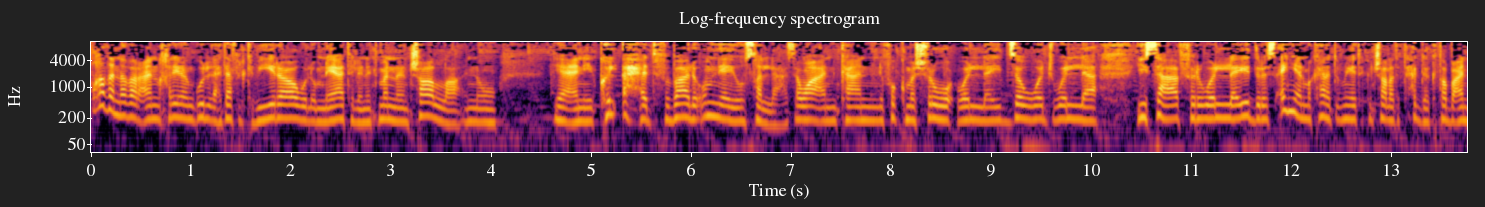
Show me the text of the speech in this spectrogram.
بغض النظر عن خلينا نقول الأهداف الكبيرة والأمنيات اللي نتمنى إن شاء الله أنه يعني كل أحد في باله أمنية يوصل لها سواء كان يفك مشروع ولا يتزوج ولا يسافر ولا يدرس أيا ما كانت أمنيتك إن شاء الله تتحقق طبعا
